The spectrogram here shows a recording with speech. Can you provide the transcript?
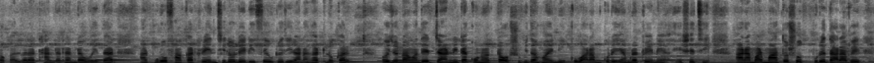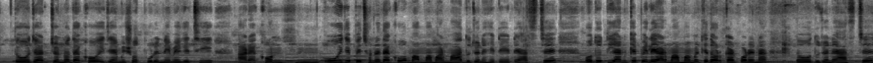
সকালবেলা ঠান্ডা ঠান্ডা ওয়েদার আর পুরো ফাঁকা ট্রেন ছিল লেডিসে উঠেছি, রানাঘাট লোকাল ওই জন্য আমাদের জার্নিটা কোনো একটা অসুবিধা হয়নি। খুব আরাম করেই আমরা ট্রেনে এসেছি। আর আমার মা তো সোদপুরে দাঁড়াবে। তো যার জন্য দেখো, এই যে আমি সোদপুরে নেমে গেছি। আর এখন ওই যে পেছনে দেখো মাম্মাম আর মা দুজনে হেঁটে হেঁটে আসছে। ও তো তিয়ানকে পেলে আর মাম্মামেকে দরকার পড়ে না। তো দুজনে আসছে।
